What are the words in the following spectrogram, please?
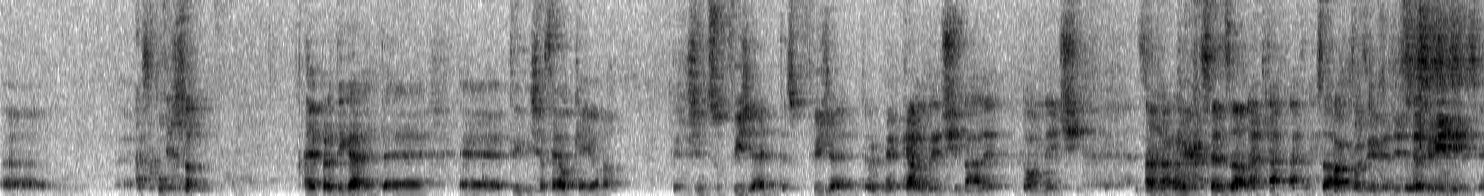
eh, espulso e praticamente eh, ti dice se è ok o no. Quindi insufficiente, sufficiente. Il mercato principale donne e cibo Ah, senz'altro. Ma così Uniti sì, sì.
